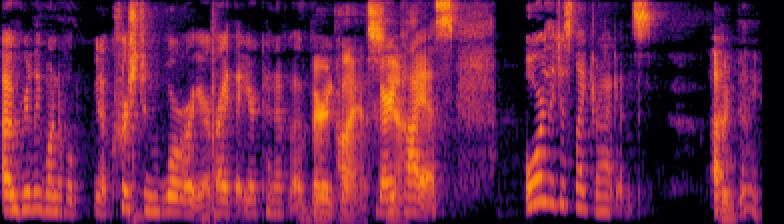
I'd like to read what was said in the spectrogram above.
a really wonderful, you know, Christian warrior, right? That you're kind of a Very good- pious, very yeah. pious, or they just like dragons. Uh, Could be.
